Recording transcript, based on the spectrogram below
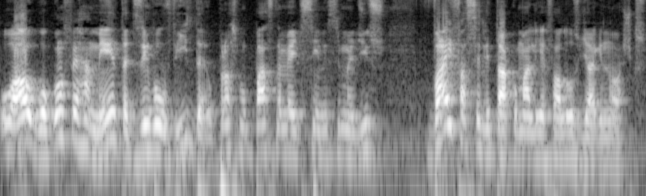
ou algo, alguma ferramenta desenvolvida, o próximo passo da medicina em cima disso, vai facilitar, como a Lia falou, os diagnósticos.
